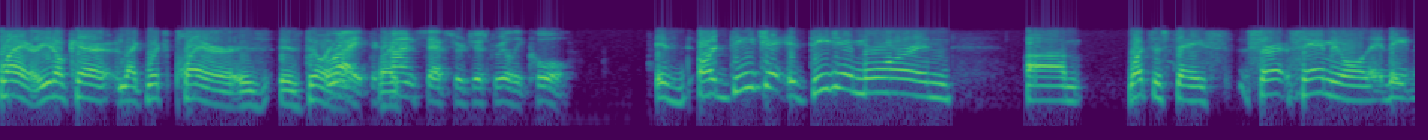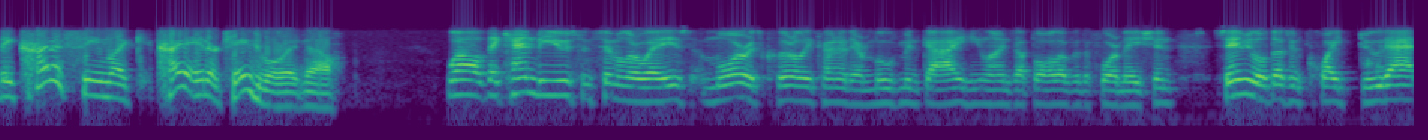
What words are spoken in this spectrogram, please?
player. You don't care like which player is is doing Right. it. The Like, concepts are just really cool. is or DJ is DJ Moore and um what's his face Sir, Samuel. They they kind of seem like kind of interchangeable right now. Well, they can be used in similar ways. Moore is clearly kind of their movement guy. He lines up all over the formation. Samuel doesn't quite do that,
